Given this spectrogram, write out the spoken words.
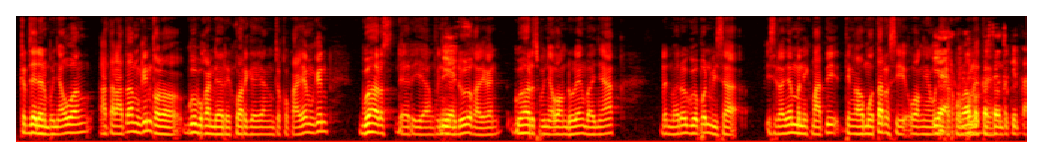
kerja dan punya uang rata-rata mungkin kalau gue bukan dari keluarga yang cukup kaya mungkin gue harus dari yang punya yes. dulu kali kan gue harus punya uang dulu yang banyak dan baru gue pun bisa istilahnya menikmati tinggal muter si uang yang yeah, udah terkumpul uang bekerja ya. untuk kita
